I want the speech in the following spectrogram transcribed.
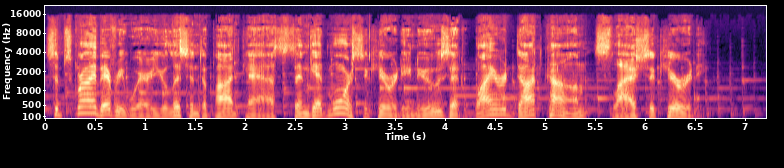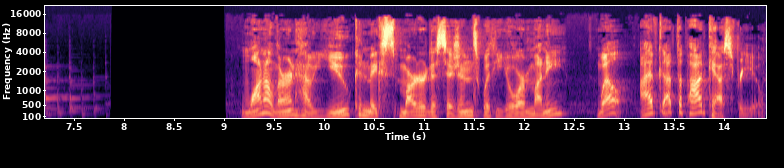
Subscribe everywhere you listen to podcasts and get more security news at wired.com/security. Want to learn how you can make smarter decisions with your money? Well, I've got the podcast for you.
